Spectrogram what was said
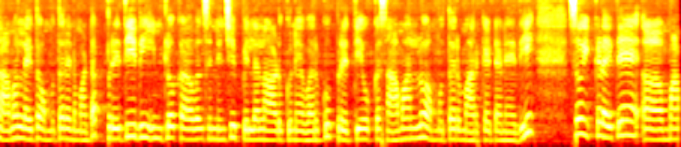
సామాన్లు అయితే అమ్ముతారనమాట ప్రతిదీ ఇంట్లో కావాల్సిన నుంచి పిల్లలు ఆడుకునే వరకు ప్రతి ఒక్క సామాన్లు అమ్ముతారు మార్కెట్ అనేది. సో ఇక్కడైతే మా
